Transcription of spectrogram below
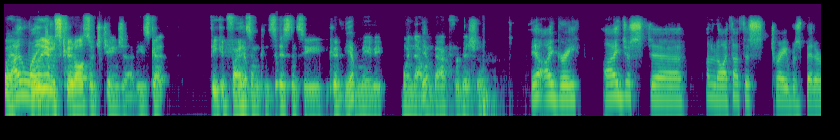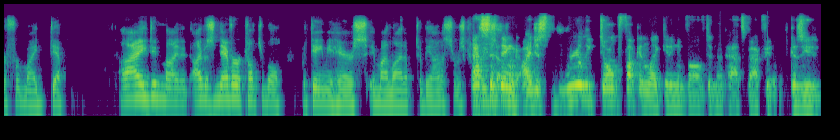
But I like- Williams could also change that. He's got if he could find Yep. some consistency, he could Yep. maybe win that Yep. one back for Bishop. Yeah, I agree. I just, uh, I don't know. I thought this trade was better for my dip. I didn't mind it. I was never comfortable with Damien Harris in my lineup, to be honest. There was That's the thing. I just really don't fucking like getting involved in the Pats backfield because you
